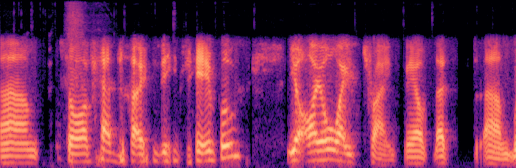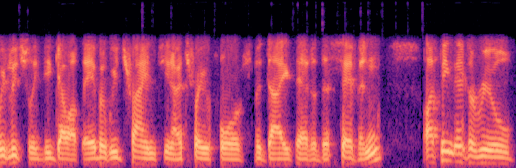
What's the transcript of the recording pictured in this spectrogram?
Um, so I've had those examples. Yeah, I always train. Now that's um, we literally did go up there, but we trained you know three or four of the days out of the seven. I think there's a real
